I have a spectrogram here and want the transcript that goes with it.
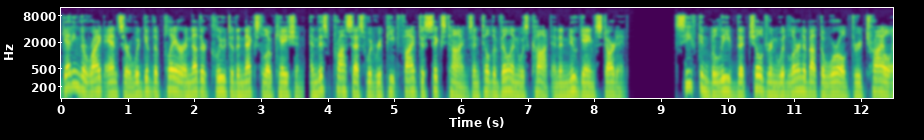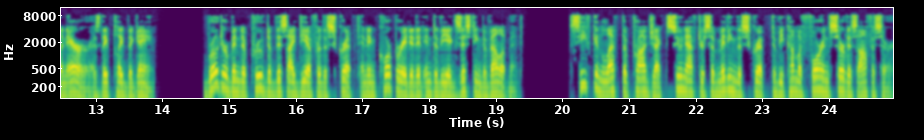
Getting the right answer would give the player another clue to the next location, and this process would repeat five to six times until the villain was caught and a new game started. Siefken believed that children would learn about the world through trial and error as they played the game. Broderbund approved of this idea for the script and incorporated it into the existing development. Siefken left the project soon after submitting the script to become a Foreign Service officer,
